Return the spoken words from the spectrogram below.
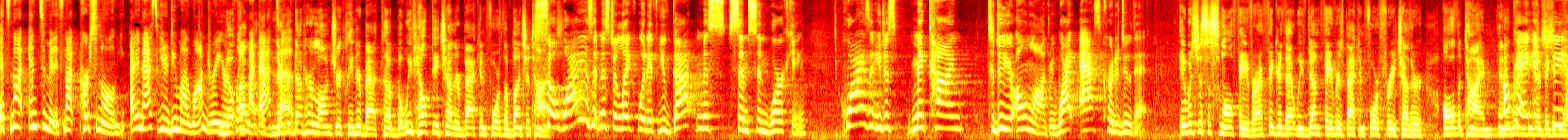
It's not intimate. It's not personal. I didn't ask you to do my laundry or No, clean I, my bathtub. I've never done her laundry or cleaned her bathtub, but we've helped each other back and forth a bunch of times. So why is it, Mr. Lakewood, if you've got Miss Simpson working, why isn't you just make time to do your own laundry? Why ask her to do that? It was just a small favor. I figured that we've done favors back and forth for each other all the time, and it wouldn't Okay, be that and big a she deal.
